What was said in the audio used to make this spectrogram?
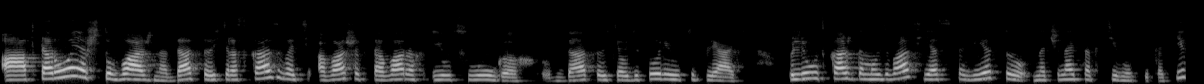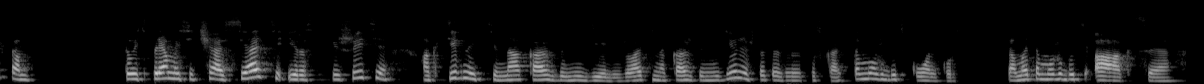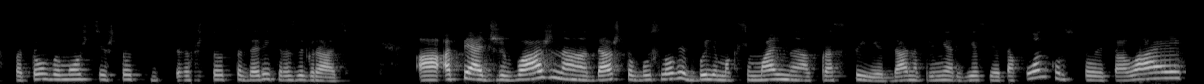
А второе, что важно, да, то есть рассказывать о ваших товарах и услугах, да, то есть аудиторию утеплять. Плюс каждому из вас я советую начинать с активности каких-то То есть прямо сейчас сядьте и распишите активности на каждую неделю. Желательно каждую неделю что-то запускать. Это может быть конкурс, там это может быть акция, потом вы можете что-то что дарить, разыграть. А опять же, важно, да, чтобы условия были максимально простые, да, например, если это конкурс, то это лайк,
